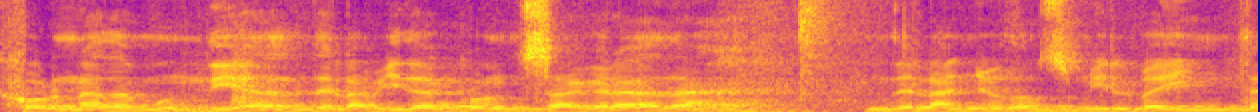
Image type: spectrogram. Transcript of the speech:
Jornada Mundial de la Vida Consagrada del año 2020.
